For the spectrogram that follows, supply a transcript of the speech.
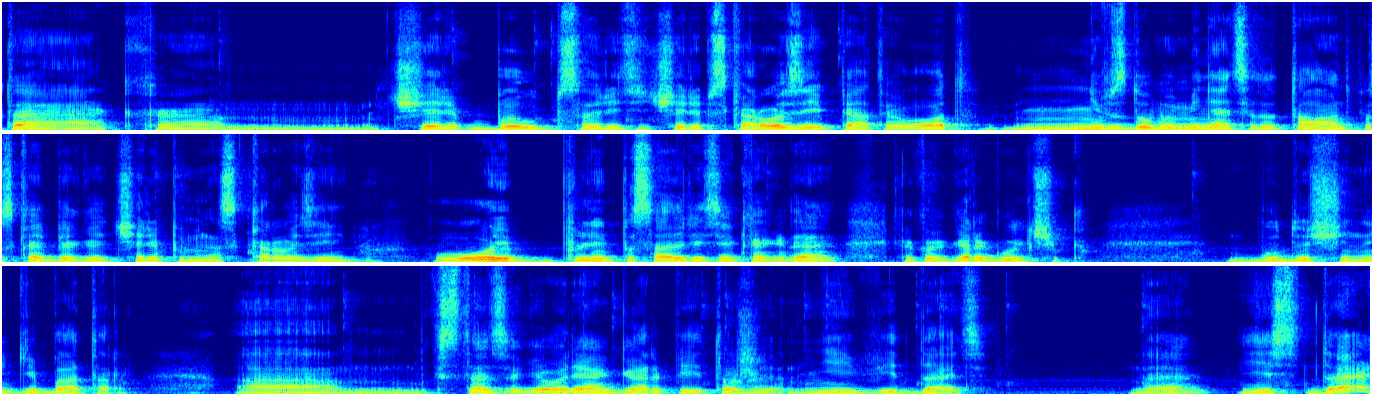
Так, эм, череп был, посмотрите, череп с коррозией, пятый вот. Не вздумай менять этот талант, пускай бегает череп именно с коррозией. Ой, блин, посмотрите как, да? Какой горгульчик. Будущий нагибатор. А, кстати говоря, гарпии тоже не видать да, есть, да,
